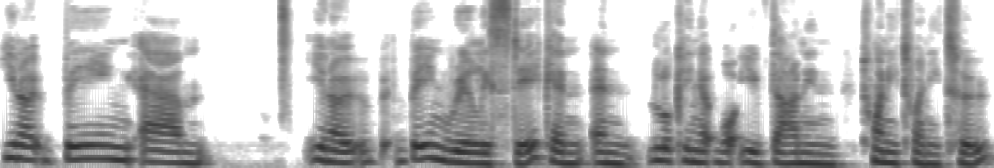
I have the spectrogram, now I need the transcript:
you know, being, um, you know, being realistic and, and looking at what you've done in 2022,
